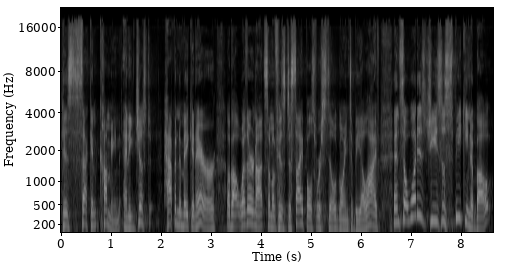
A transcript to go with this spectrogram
his second coming. And he just happened to make an error about whether or not some of his disciples were still going to be alive. And so, what is Jesus speaking about?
